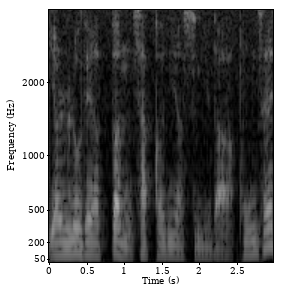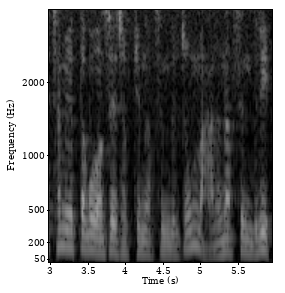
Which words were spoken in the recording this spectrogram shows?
연루되었던 사건이었습니다. 봉사에 참여했다고 원서에 적힌 학생들 중 많은 학생들이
